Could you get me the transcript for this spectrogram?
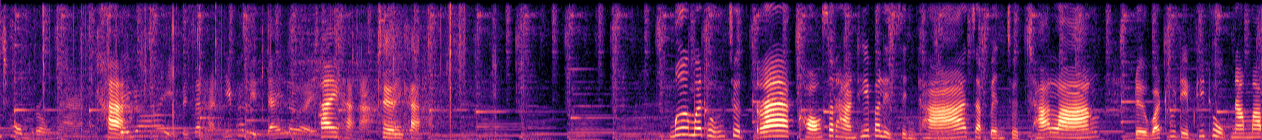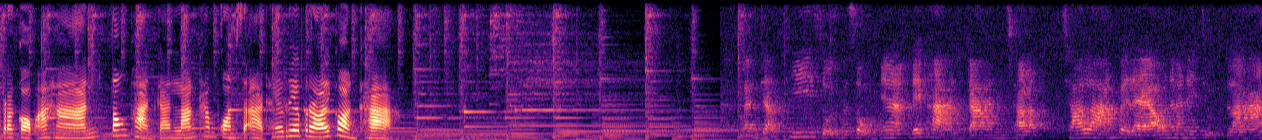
มชมโรงงานค่ะ ย่อยๆ เป็นสถานที่ผลิตได้เลยใช่ค่ะ เชิญค่ะ เมื่อมาถึงจุดแรกของสถานที่ผลิตสินค้าจะเป็นจุดช้าล้าง โดยวัตถุดิบที่ถูกนำมาประกอบอาหาร ต้องผ่านการล้างทำความสะอาดให้เรียบร้อยก่อนค่ะ หลังจากที่ส่วนผสมเนี่ยได้ผ่านการช้า ช้าล้างไปแล้วนะคะในจุดล้าง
